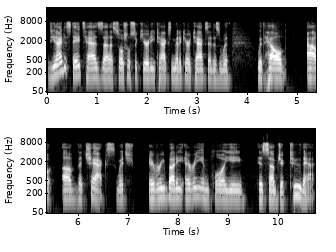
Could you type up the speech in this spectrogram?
the United States has a Social Security tax and Medicare tax that is with, withheld out of the checks, which everybody, every employee is subject to that.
